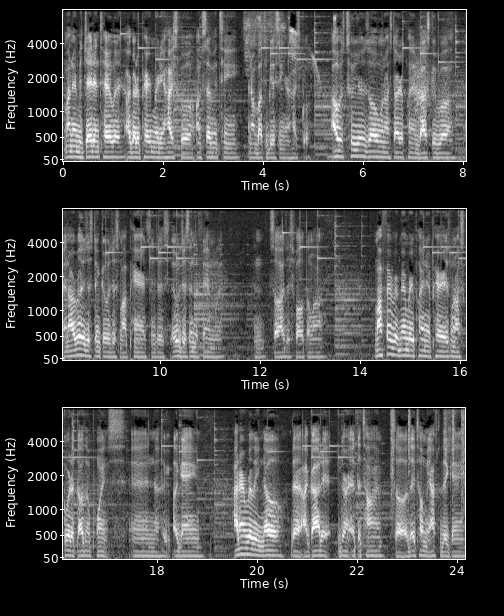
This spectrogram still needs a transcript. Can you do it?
My name is Jayden Taylor. I go to Perry Meridian High School. I'm 17 and I'm about to be a senior in high school. I was two years old when I started playing basketball and I really just think it was just my parents and just it was just in the family. And so I just followed the line. My favorite memory playing in Perry is when I scored a thousand points in a, a game. I didn't really know that I got it during at the time, so they told me after the game,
